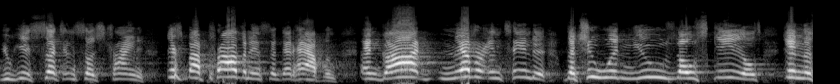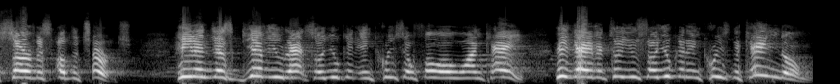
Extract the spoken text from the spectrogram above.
you get such and such training. It's by providence that that happens. And God never intended that you wouldn't use those skills in the service of the church. He didn't just give you that so you could increase your 401k. He gave it to you so you could increase the kingdom.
